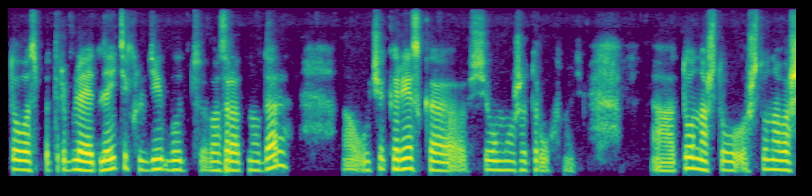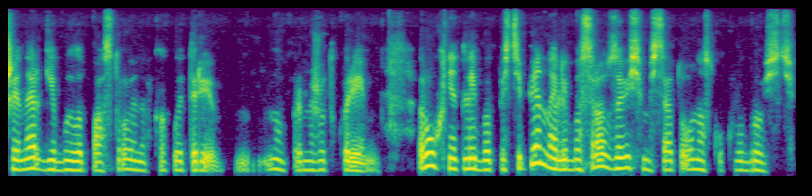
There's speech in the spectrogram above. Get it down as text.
кто вас потребляет, для этих людей будет возвратный удар, а, у человека резко все может рухнуть. А, то, на что, что на вашей энергии было построено в какой-то ну, промежуток времени. Рухнет либо постепенно, либо сразу в зависимости от того, насколько вы бросите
